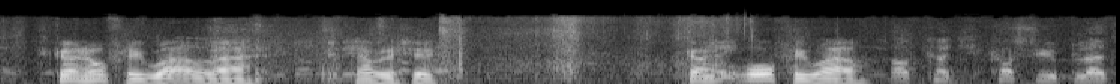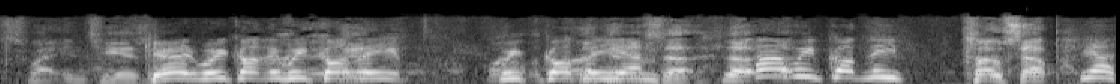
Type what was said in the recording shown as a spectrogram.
it's going awfully well, uh, WSU. It's going awfully well. I'll cost you blood, sweat and tears. Good. We've got the. We've got the. We've got the. Um, look, look, oh, we've got the. Close up. Yeah,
